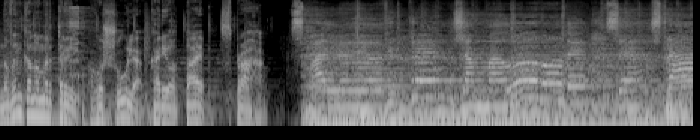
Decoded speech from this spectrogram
Новинка номер 3 Гошуля Каріотайп Спрага. Спалює вітри замало води, сестра.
